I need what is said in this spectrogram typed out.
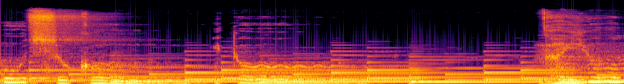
puso ko ito. Ngayon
